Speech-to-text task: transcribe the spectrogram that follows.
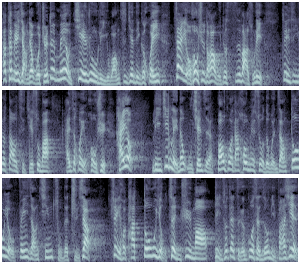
她特别强调，我绝对没有介入李王之间的一个婚姻，再有后续的话，我就司法处理。这件事情就到此结束吗？还是会有后续？还有李静蕾的五千字，包括他后面所有的文章，都有非常清楚的指向，最后他都有证据吗？你说在整个过程中，你发现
